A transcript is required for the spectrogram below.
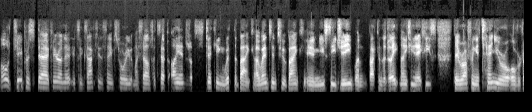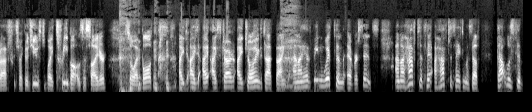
Oh, jeepers, uh, Kieran, it's exactly the same story with myself, except I ended up sticking with the bank. I went into a bank in UCG when back in the late 1980s. They were offering a 10 euro overdraft, which I could use to buy three bottles of cider. So I bought, I, I, I, start, I joined that bank, and I have been with them ever since. And I have to, th- I have to say to myself, that was the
